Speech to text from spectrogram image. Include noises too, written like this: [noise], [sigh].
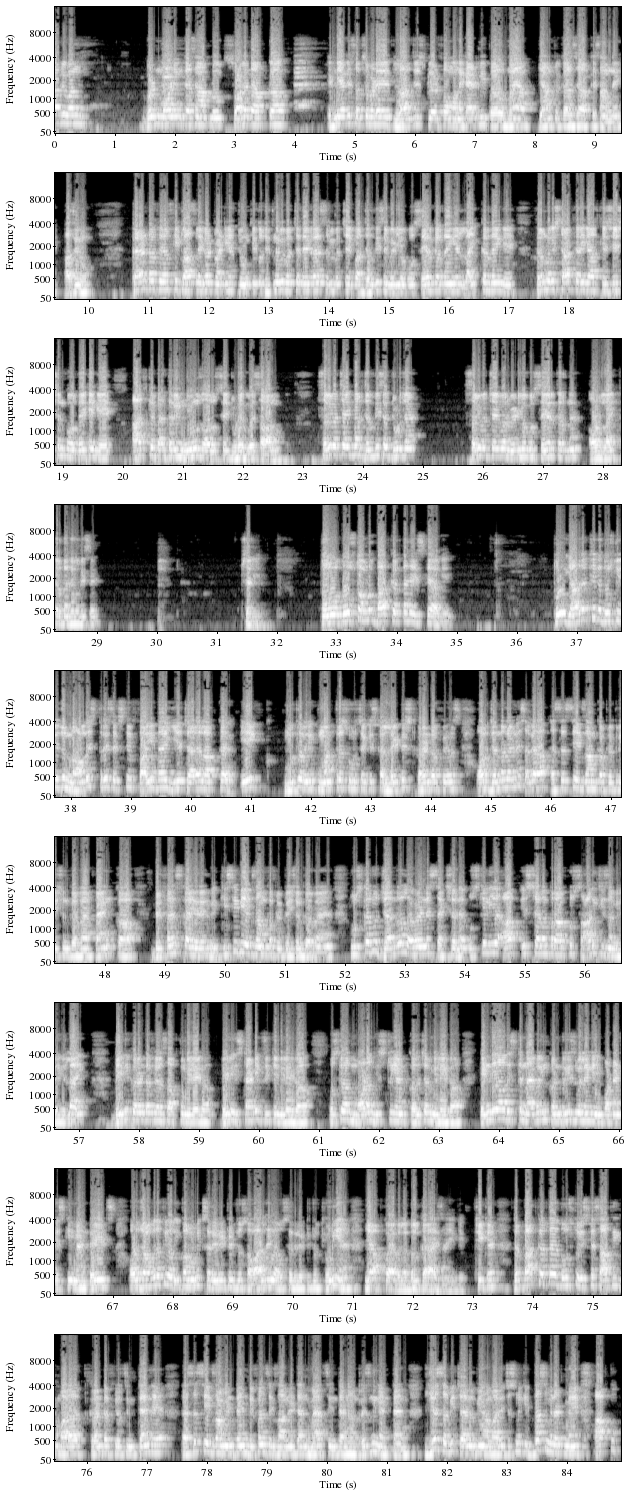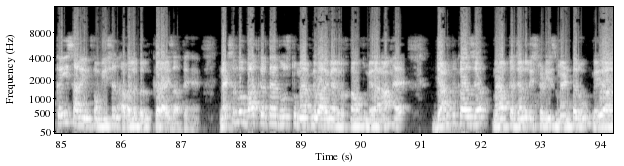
Everyone good morning कैसे हैं आप लोग? स्वागत है आपका इंडिया के सबसे बड़े लार्जेस्ट प्लेटफॉर्म ऑन अकेडमी पर। मैं आप ज्ञान प्रकाश झा आपके सामने हाजिर हूँ। करंट अफेयर्स की क्लास लेकर ट्वेंटी जून की तो जितने भी बच्चे देख रहे हैं, सभी बच्चे एक बार जल्दी से वीडियो को शेयर कर देंगे लाइक कर देंगे, फिर हम लोग स्टार्ट करेंगे आज के सेशन को देखेंगे आज के बेहतरीन न्यूज़ और उससे जुड़े हुए सवालों सभी बच्चे एक बार जल्दी से जुड़ जाएँ, सभी बच्चे एक बार वीडियो को शेयर कर दें और लाइक कर दें जल्दी से। चलिए। तो दोस्तों, हम लोग बात करते हैं इसके आगे। तो याद रखिएगा दोस्तों, ये जो नॉलेज 365 है, ये चैनल आपका एक मतलब एक मात्र सोर्स है किसका? लेटेस्ट करंट अफेयर्स और जनरल अवेयरनेस अगर आप एसएससी एग्ज़ाम का प्रिपरेशन कर रहे हैं बैंक का डिफेंस का या रेलवे किसी भी एग्ज़ाम का प्रिपरेशन कर रहे हैं तो उसका जो जनरल अवेयरनेस सेक्शन है, उसके लिए आप इस चैनल पर आपको सारी चीज़ें मिलेगी। लाइक डेली करंट अफेयर्स आपको मिलेगा डेली स्टैटिक जीके मिलेगा उसके बाद मॉडर्न हिस्ट्री एंड कल्चर मिलेगा। इंडिया और इसके नाइबरिंग कंट्रीज़ मिलेंगे इंपॉर्टेंट स्कीम एंड डेट्स और ज्योग्राफी और इकोनॉमिक्स से रिलेटेड जो सवाल है या उससे रिलेटेड जो थ्योरी है, ये आपको अवेलेबल कराए जाएँगे। ठीक है? जब बात करते हैं दोस्तों, इसके साथ ही हमारा करंट अफेयर्स इन टेन है SSC exam in ten defence exam in ten maths in ten and reasoning in ten ये सभी चैनल भी हमारे, जिसमें कि 10 मिनट में आपको कई सारे इंफॉर्मेशन अवेलेबल कराए जाते हैं। नेक्स्ट हम लोग बात करते हैं दोस्तों, मैं अपने बारे में अगर बताऊँ तो मेरा नाम है ज्ञान प्रकाश झा मैं आपका जनरल स्टडीज़ मेंटर हूँ। मेरा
